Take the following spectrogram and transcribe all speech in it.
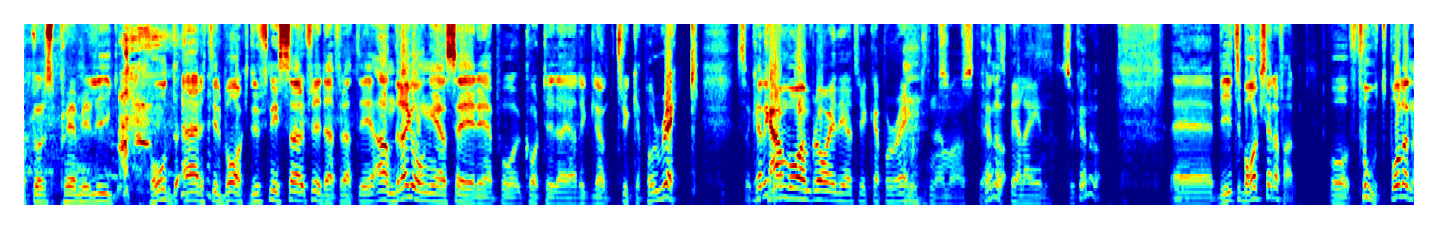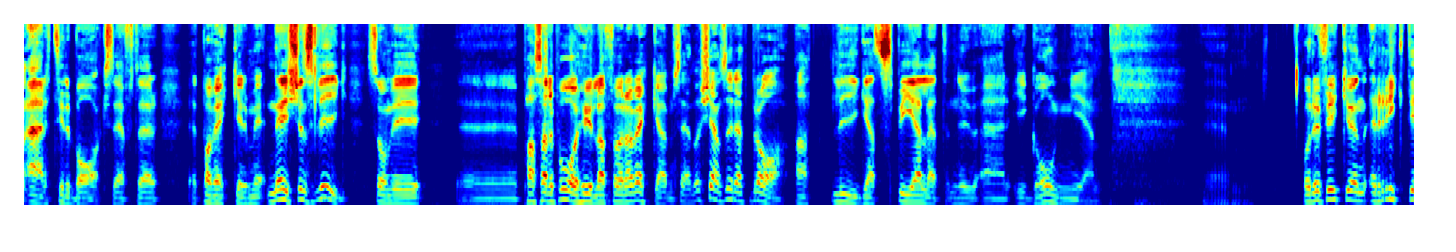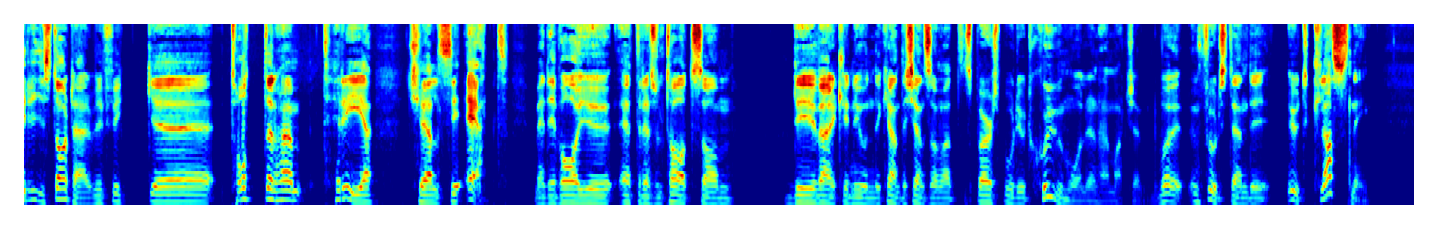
Sportbladets Premier League-podd är tillbaka. Du fnissar Frida för att det är andra gången jag säger det på kort tid. Jag hade glömt trycka på rec. Så kan det, det kan vara en bra idé att trycka på rec när man ska spela in. Så kan det vara. Eh, vi är tillbaka i alla fall. Och fotbollen är tillbaks efter ett par veckor med Nations League som vi eh, passade på att hylla förra veckan. Så ändå känns det rätt bra att ligaspelet nu är igång igen. Eh, och det fick ju en riktig rivstart här. Vi fick eh, Tottenham 3, Chelsea 1. Men det var ju ett resultat som det är ju verkligen i underkant. Det känns som att Spurs borde gjort sju mål i den här matchen. Det var en fullständig utklassning.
